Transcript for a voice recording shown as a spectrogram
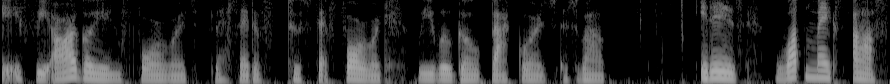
if we are going forward let's say the two step forward we will go backwards as well. It is what makes us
